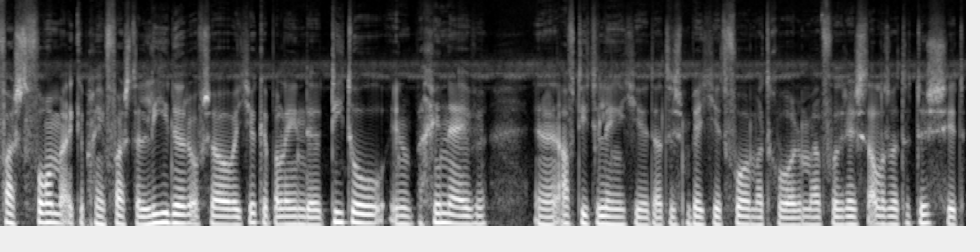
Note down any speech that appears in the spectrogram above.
vast format, ik heb geen vaste leader of zo, weet je. Ik heb alleen de titel in het begin even en een aftitelingetje. Dat is een beetje het format geworden. Maar voor de rest, alles wat ertussen zit,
